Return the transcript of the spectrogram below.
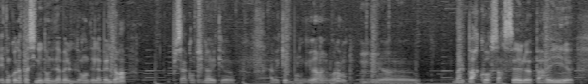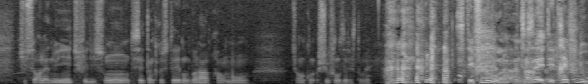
Et donc on n'a pas signé dans des labels, dans des labels de rap. Et puis ça a continué avec, euh, avec Headbanger, et voilà. Et, euh, bah, le parcours Sarcelles, Paris, euh, tu sors la nuit, tu fais du son, tu essaies de t'incruster, donc voilà, après un moment, tu rencontres- je suis foncé, laisse tomber. C'était flou, hein. Tout ça a été très flou.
